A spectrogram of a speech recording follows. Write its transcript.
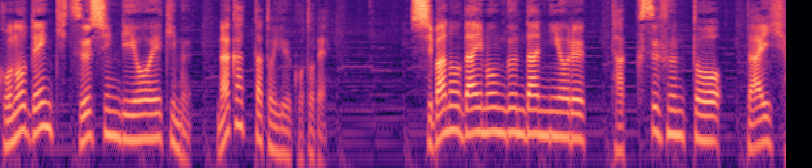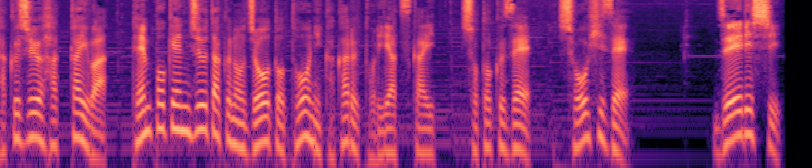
この電気通信利用益務、なかったということで。芝の大門軍団によるタックス奮闘第118回は、店舗兼住宅の譲渡等にかかる取扱い、所得税、消費税。税理士、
